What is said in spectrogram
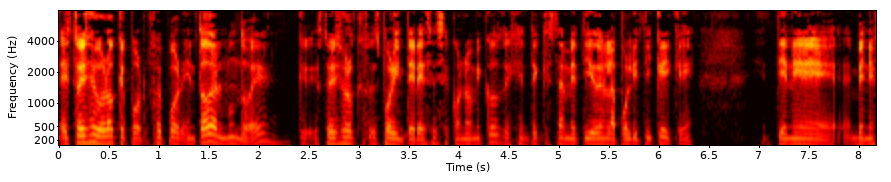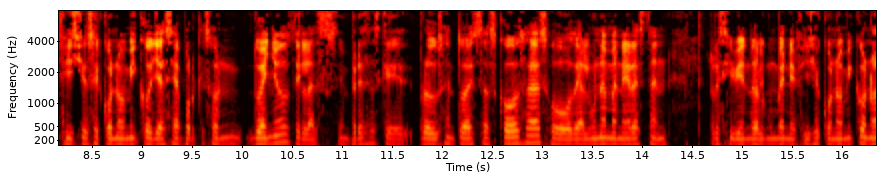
Estoy seguro que por, fue por en todo el mundo, ¿eh? estoy seguro que es por intereses económicos de gente que está metido en la política y que tiene beneficios económicos, ya sea porque son dueños de las empresas que producen todas estas cosas o de alguna manera están recibiendo algún beneficio económico, no,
